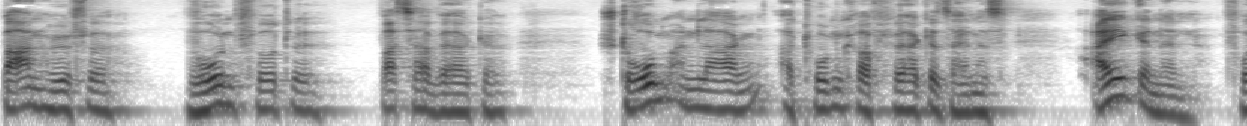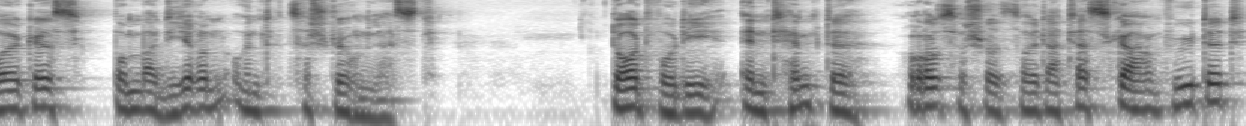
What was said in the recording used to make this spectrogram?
Bahnhöfe, Wohnviertel, Wasserwerke, Stromanlagen, Atomkraftwerke seines eigenen Volkes bombardieren und zerstören lässt. Dort, wo die enthemmte russische Soldateska wütet,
